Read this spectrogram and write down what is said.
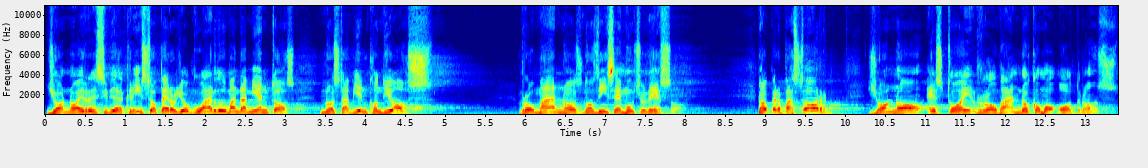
yo no he recibido a Cristo, pero yo guardo mandamientos. No está bien con Dios. Romanos nos dice mucho de eso. No, pero pastor, yo no estoy robando como otros.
